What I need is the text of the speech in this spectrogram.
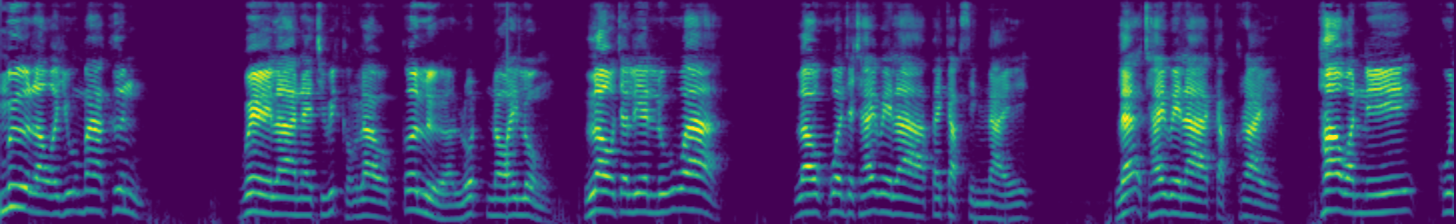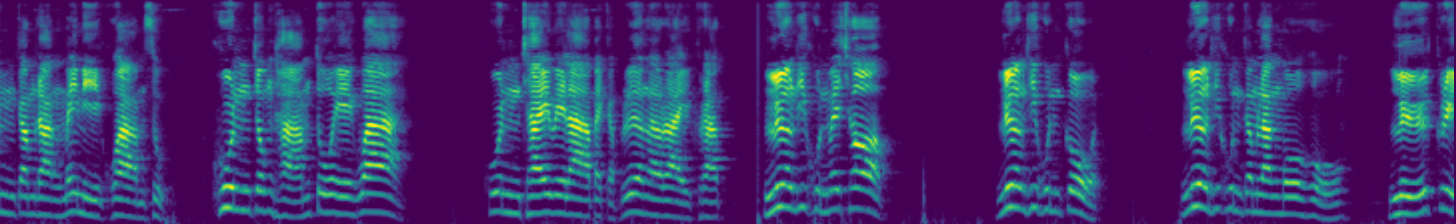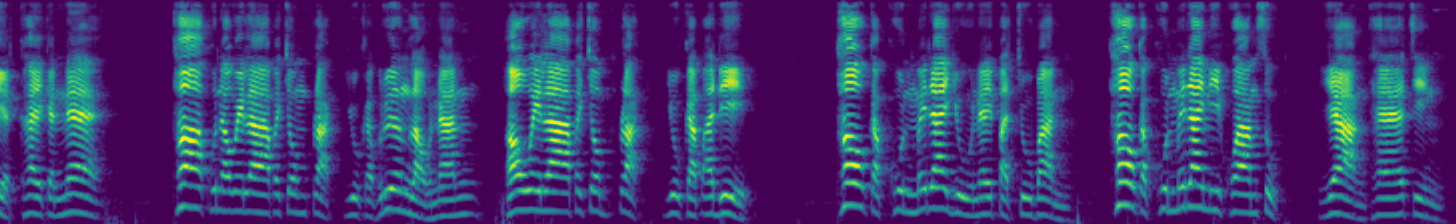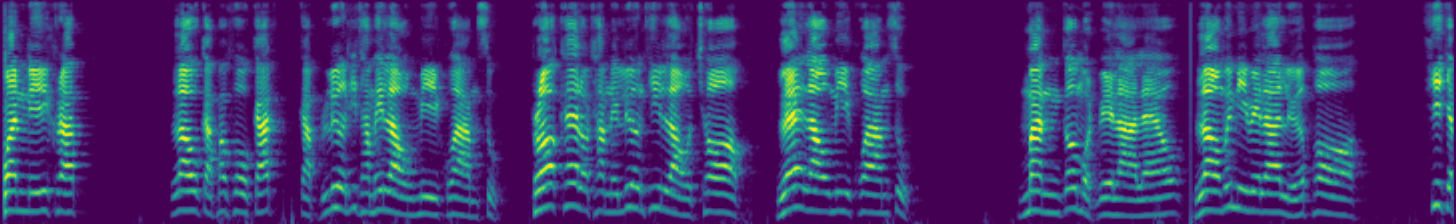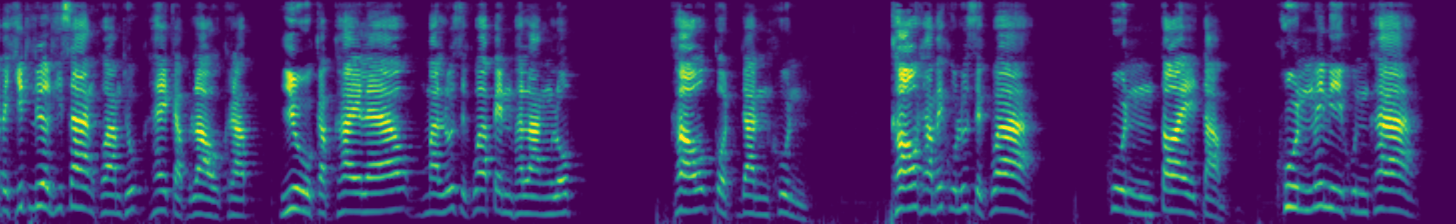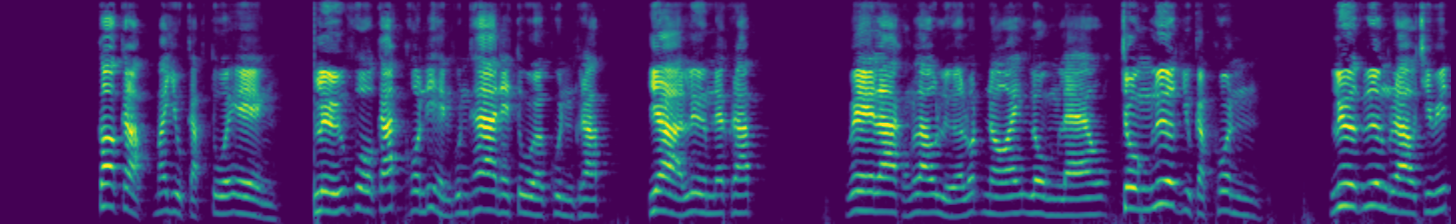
เมื่อเราอายุมากขึ้น เวลาในชีวิตของเราก็เหลือลดน้อยลง เราจะเรียนรู้ว่า เราควรจะใช้เวลาไปกับสิ่งไหน และใช้เวลากับใคร ถ้าวันนี้คุณกำลังไม่มีความสุข คุณจงถามตัวเองว่า คุณใช้เวลาไปกับเรื่องอะไรครับ เรื่องที่คุณไม่ชอบ เรื่องที่คุณโกรธ เรื่องที่คุณกำลังโมโห หรือเกลียดใครกันแน่ ถ้าคุณเอาเวลาไปจมปลักอยู่กับเรื่องเหล่านั้น เอาเวลาไปจมปลักอยู่กับอดีต เท่ากับคุณไม่ได้อยู่ในปัจจุบัน เท่ากับคุณไม่ได้มีความสุขอย่างแท้จริง วันนี้ครับ เรากลับมาโฟกัสกับเรื่องที่ทำให้เรามีความสุข เพราะแค่เราทำในเรื่องที่เราชอบ และเรามีความสุข มันก็หมดเวลาแล้ว เราไม่มีเวลาเหลือพอ ที่จะไปคิดเรื่องที่สร้างความทุกข์ให้กับเราครับ อยู่กับใครแล้วมันรู้สึกว่าเป็นพลังลบ เขากดดันคุณ เขาทำให้คุณรู้สึกว่า คุณต้อยต่ำคุณไม่มีคุณค่า ก็กลับมาอยู่กับตัวเอง หรือโฟกัสคนที่เห็นคุณค่าในตัวคุณครับ อย่าลืมนะครับเวลาของเราเหลือลดน้อยลงแล้ว จงเลือกอยู่กับคน เลือกเรื่องราวชีวิต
